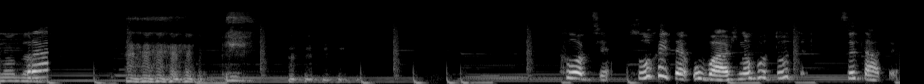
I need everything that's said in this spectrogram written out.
Ну да. Хлопці, слухайте уважно, бо тут цитати.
